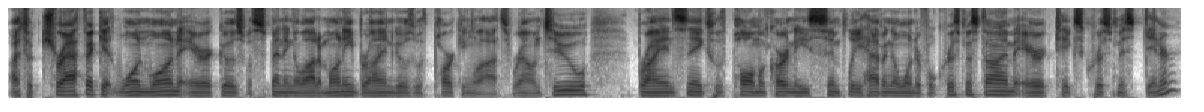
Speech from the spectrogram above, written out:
I took traffic at 1 1. Eric goes with spending a lot of money. Brian goes with parking lots. Round two, Brian snakes with Paul McCartney's simply having a wonderful Christmas time. Eric takes Christmas dinner.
